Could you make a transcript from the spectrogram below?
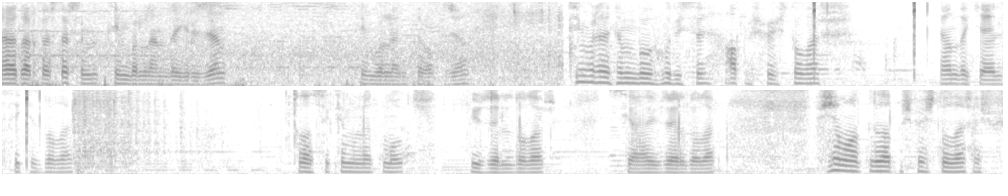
Evet arkadaşlar şimdi Timberland'a gireceğim. Timberland'e bakacağım. Timberland'in bu hoodie'si 65 dolar. Yandaki 58 dolar. Klasik Timberland mod 150 dolar. Siyah 150 dolar. Pijama altlı 65 dolar. Şu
